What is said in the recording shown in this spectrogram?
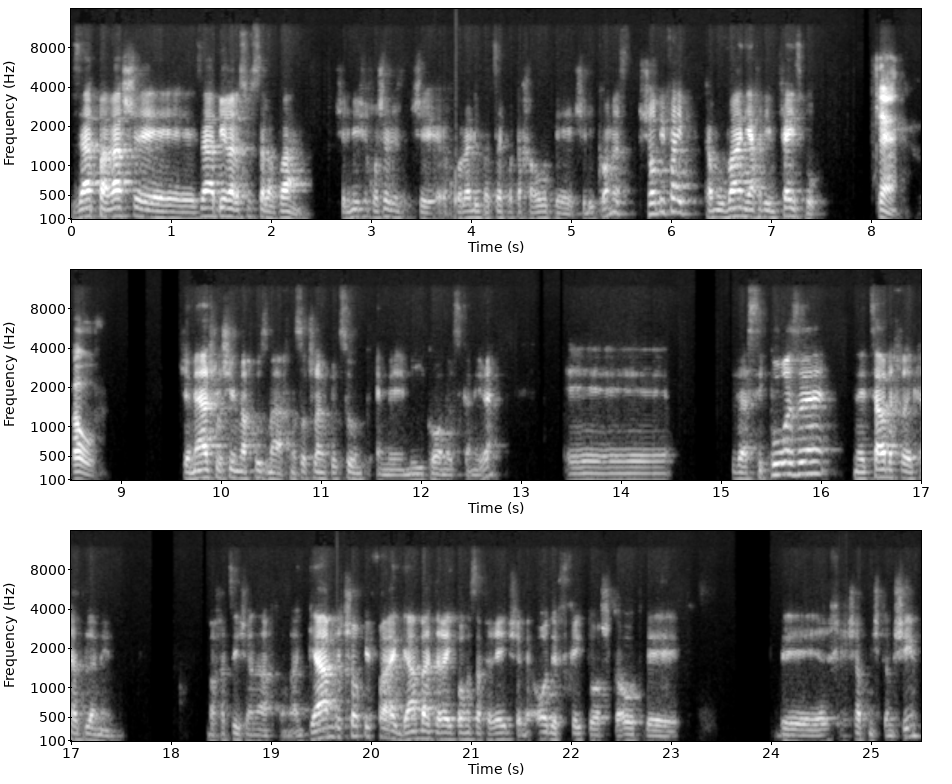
זה הפרה ש... זה האביר על הסוס הלבן של מי שחושב שיכולה להיווצר פה תחרות אה, של e-commerce, שופיפיי כמובן יחד עם פייסבוק. כן, ברור. שמעל 30% מההכנסות שלנו פרסום הם אה, מ-e-commerce כנראה. אה, והסיפור הזה נעצר בחלקת בלמים בחצי שנה האחרונה. גם בשופיפיי, גם באתרי e-commerce אחרים שמאוד הפחיתו השקעות ברכישת משתמשים.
